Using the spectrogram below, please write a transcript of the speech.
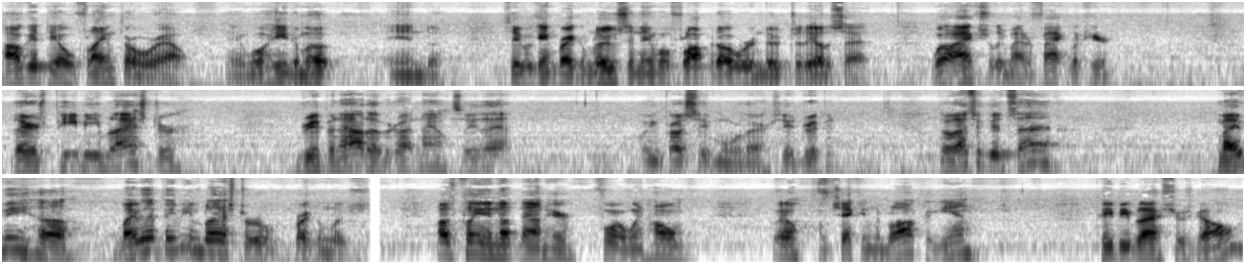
I'll get the old flamethrower out and we'll heat them up and uh, see if we can't break them loose and then we'll flop it over and do it to the other side. Well, actually, matter of fact, look here. There's PB Blaster dripping out of it right now. See that? We can probably see more there. See it dripping? So that's a good sign. Maybe, uh, maybe that PB Blaster will break them loose. I was cleaning up down here before I went home. Well, I'm checking the block again. PB Blaster's gone.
